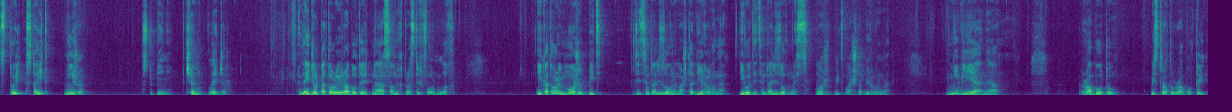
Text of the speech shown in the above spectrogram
стой, стоит ниже ступени, чем Ledger. Ledger, который работает на самых простых формулах и который может быть децентрализованно масштабировано, его децентрализованность может быть масштабирована, не влияя на работу, быстроту работы,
